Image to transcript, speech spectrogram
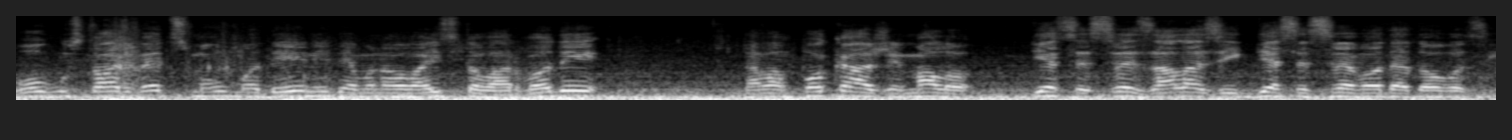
u stvari već smo u Modeni, idemo na ovaj istovar vode da vam pokažem malo gdje se sve zalazi, gdje se sve voda dovozi.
